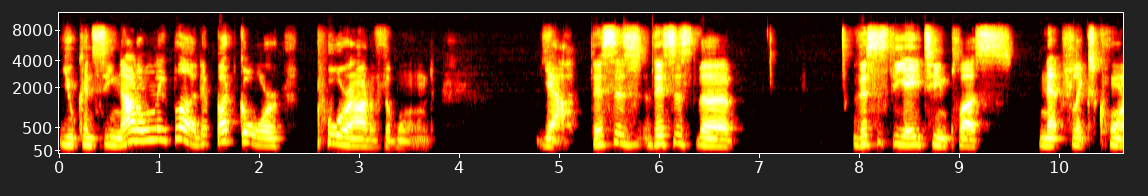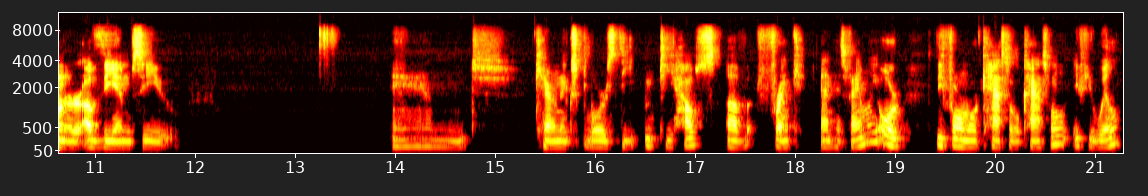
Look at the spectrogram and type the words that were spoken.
you can see not only blood, but gore pour out of the wound yeah, this is this is the this is the 18 plus Netflix corner of the MCU. And Karen explores the empty house of Frank and his family, or the former Castle Castle, if you will.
